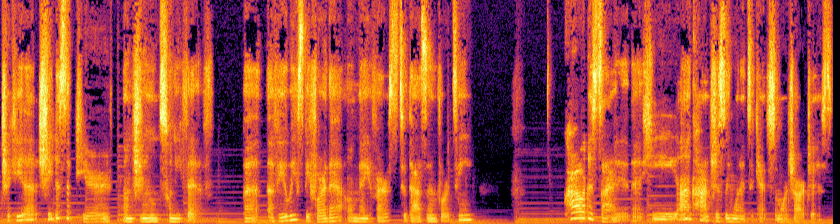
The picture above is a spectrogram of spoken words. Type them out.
Trukita, she disappeared on June 25th, but a few weeks before that, on May 1st, 2014, Carl decided that he unconsciously wanted to catch some more charges.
